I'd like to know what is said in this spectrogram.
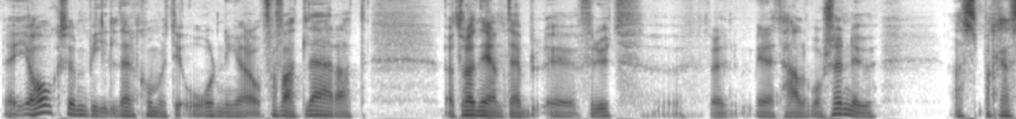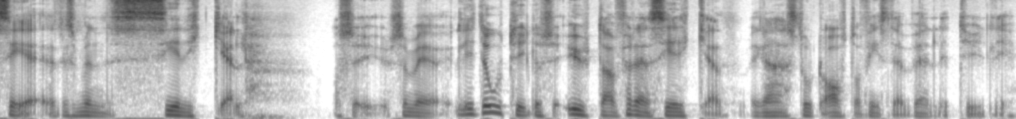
Nej, Jag har också en bild när det kommer till ordningar och framförallt lära att, jag tror jag nämnt det här, eh, förut för mer än ett halvår sedan nu, att man kan se det som en cirkel och så, som är lite otydlig och så utanför den cirkeln, med ganska stort avstånd, finns det en väldigt tydlig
